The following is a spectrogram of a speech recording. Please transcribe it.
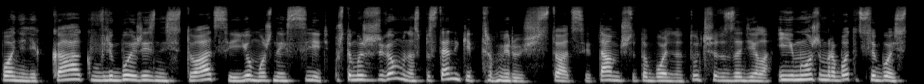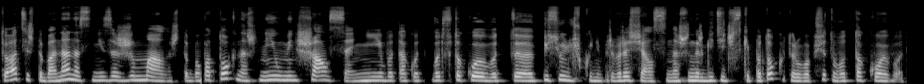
поняли, как в любой жизненной ситуации ее можно исцелить. Потому что мы же живем, у нас постоянно какие-то травмирующие ситуации. Там что-то больно, тут что-то задело. И мы можем работать с любой ситуацией, чтобы она нас не зажимала, чтобы поток наш не уменьшался, не вот так вот, вот в такую вот э, писюлечку не превращался. Наш энергетический поток, который вообще-то вот такой вот.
